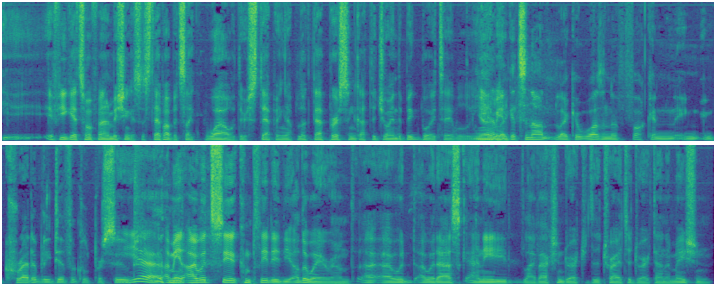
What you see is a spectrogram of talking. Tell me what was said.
If you get someone from animation gets to step up, it's like wow, they're stepping up. Look, that person got to join the big boy table. You know yeah, I mean? like it's not like it wasn't a fucking in- incredibly difficult pursuit. Yeah, I mean, I would see it completely the other way around. I, I would, I would ask any live action director to try to direct animation,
